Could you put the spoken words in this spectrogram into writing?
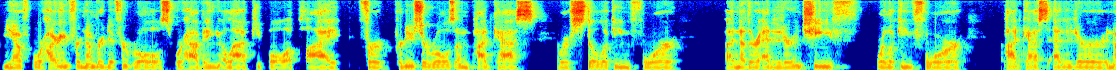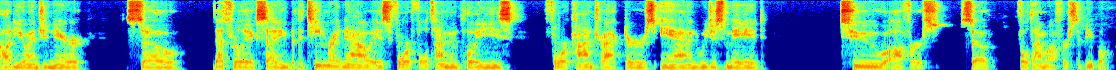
you know we're hiring for a number of different roles we're having a lot of people apply for producer roles on podcasts we're still looking for another editor in chief we're looking for podcast editor an audio engineer so that's really exciting. But the team right now is four full time employees, four contractors, and we just made two offers. So full time offers to people.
